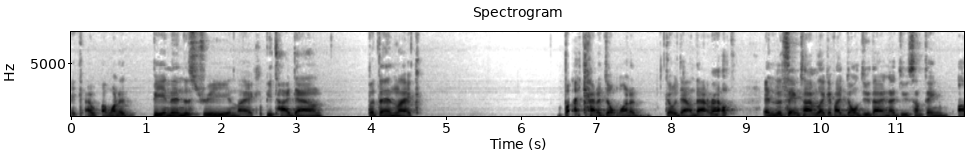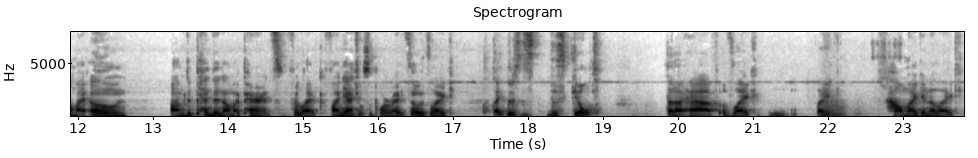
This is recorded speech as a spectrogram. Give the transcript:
like I, I want to be in the industry and like be tied down, but then like, but I kind of don't want to go down that route. And at the same time, like if I don't do that and I do something on my own, I'm dependent on my parents for like financial support, right? So it's like, like there's this this guilt that I have of like, like how am I gonna like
